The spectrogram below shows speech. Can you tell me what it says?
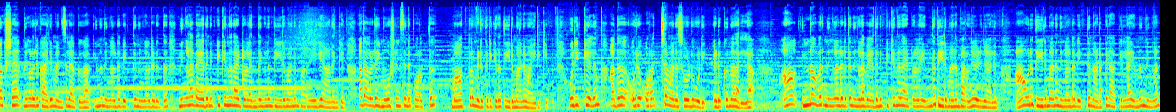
പക്ഷേ നിങ്ങളൊരു കാര്യം മനസ്സിലാക്കുക. ഇന്ന് നിങ്ങളുടെ വ്യക്തി നിങ്ങളുടെ അടുത്ത് നിങ്ങളെ വേദനിപ്പിക്കുന്നതായിട്ടുള്ള എന്തെങ്കിലും തീരുമാനം പറയുകയാണെങ്കിൽ അത് അവരുടെ ഇമോഷൻസിന്റെ പുറത്ത് മാത്രം എടുത്തിരിക്കുന്ന തീരുമാനമായിരിക്കും. ഒരിക്കലും അത് ഒരു ഉറച്ച മനസ്സോടുകൂടി എടുക്കുന്നതല്ല. ആ ഇന്ന് അവർ നിങ്ങളുടെ അടുത്ത് നിങ്ങളെ വേദനിപ്പിക്കുന്നതായിട്ടുള്ള എന്ത് തീരുമാനം പറഞ്ഞു കഴിഞ്ഞാലും ആ ഒരു തീരുമാനം നിങ്ങളുടെ വ്യക്തി നടപ്പിലാക്കില്ല എന്ന് നിങ്ങൾ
